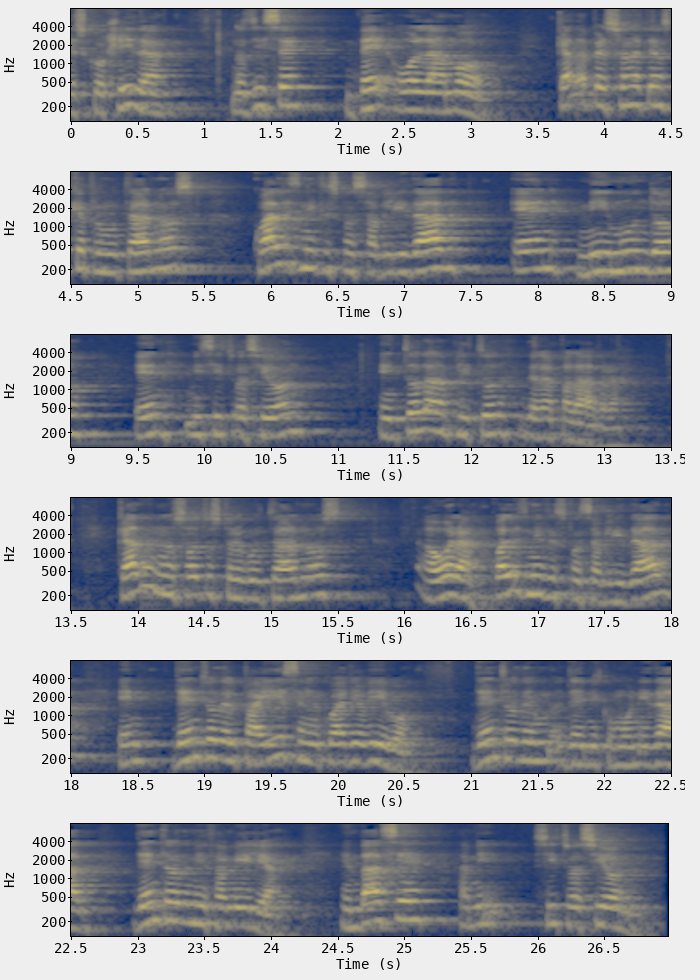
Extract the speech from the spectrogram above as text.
escogida nos dice Beolamo. Cada persona tenemos que preguntarnos cuál es mi responsabilidad en mi mundo, en mi situación, en toda amplitud de la palabra. Cada uno de nosotros preguntarnos ahora cuál es mi responsabilidad en, dentro del país en el cual yo vivo, dentro de, de mi comunidad, dentro de mi familia, en base a mi situación.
